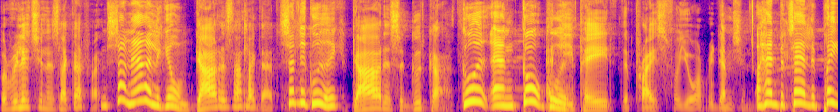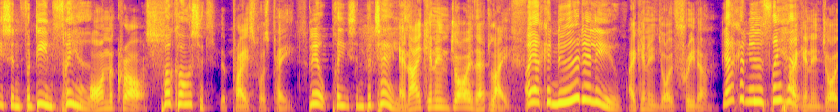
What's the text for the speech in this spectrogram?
but religion is like that, right? Men sådan er religion. God is not like that. Sådan er Gud ikke. God is a good God, Gud er en god and Gud, He paid the price for your redemption. og han betalte prisen for din frihed. On the cross, På korset the price was paid. blev prisen betalt. And I can enjoy that life. Og jeg kan nyde det liv. I can enjoy freedom. Jeg kan nyde I frihed. can enjoy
